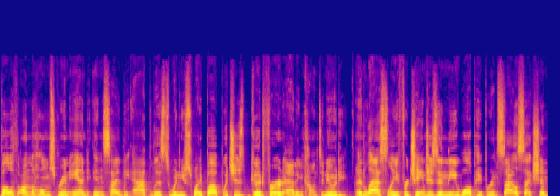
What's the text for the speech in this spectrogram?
both on the home screen and inside the app list when you swipe up, which is good for adding continuity. And lastly, for changes in the wallpaper and style section,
